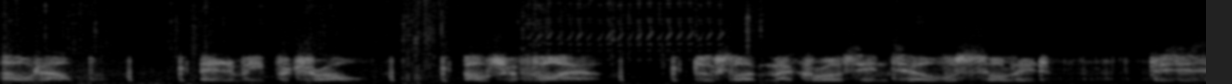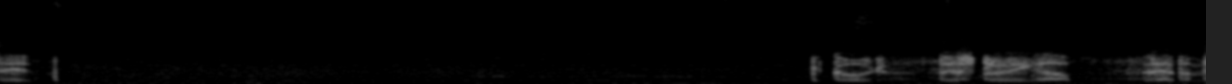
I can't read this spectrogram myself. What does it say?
Hold up. Enemy patrol. Hold your fire. Looks like Makarov's intel was solid. This is it. Good. They're splitting up. Let them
